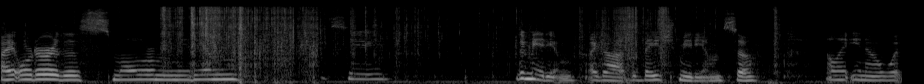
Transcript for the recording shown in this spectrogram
I order the smaller medium. Let's see. The medium I got, the beige medium. So I'll let you know what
